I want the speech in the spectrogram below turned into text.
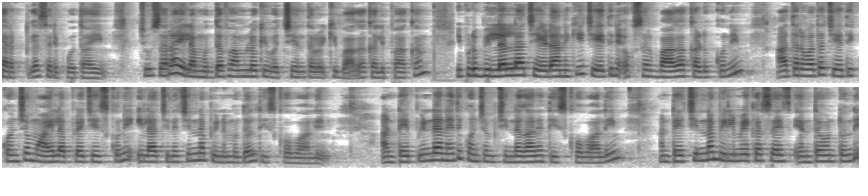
కరెక్ట్గా సరిపోతాయి. చూసారా? ఇలా ముద్ద ఫామ్లోకి వచ్చేంతవరకు బాగా కలిపాక ఇప్పుడు బిల్లల్లా చేయడానికి చేతిని ఒకసారి బాగా కడుక్కొని ఆ తర్వాత చేతికి కొంచెం ఆయిల్ అప్లై చేసుకొని ఇలా చిన్న చిన్న పిండి ముద్దలు తీసుకోవాలి. అంటే పిండి అనేది కొంచెం చిన్నగానే తీసుకోవాలి. అంటే చిన్న బిల్ మేకర్ సైజ్ ఎంత ఉంటుంది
